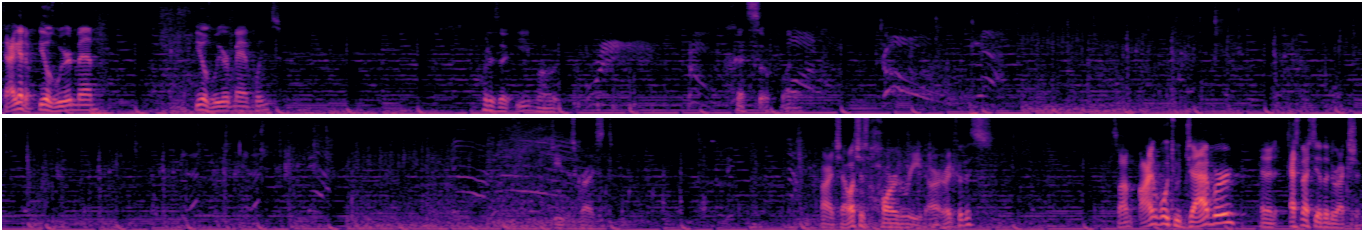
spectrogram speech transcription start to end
Can I get a feels weird, man? Feels weird, man, please. What is that emote? That's so funny. Jesus Christ. Alright, chat, watch this hard read. Alright, ready for this? So I'm, I'm going to jabber and then S match the other direction.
